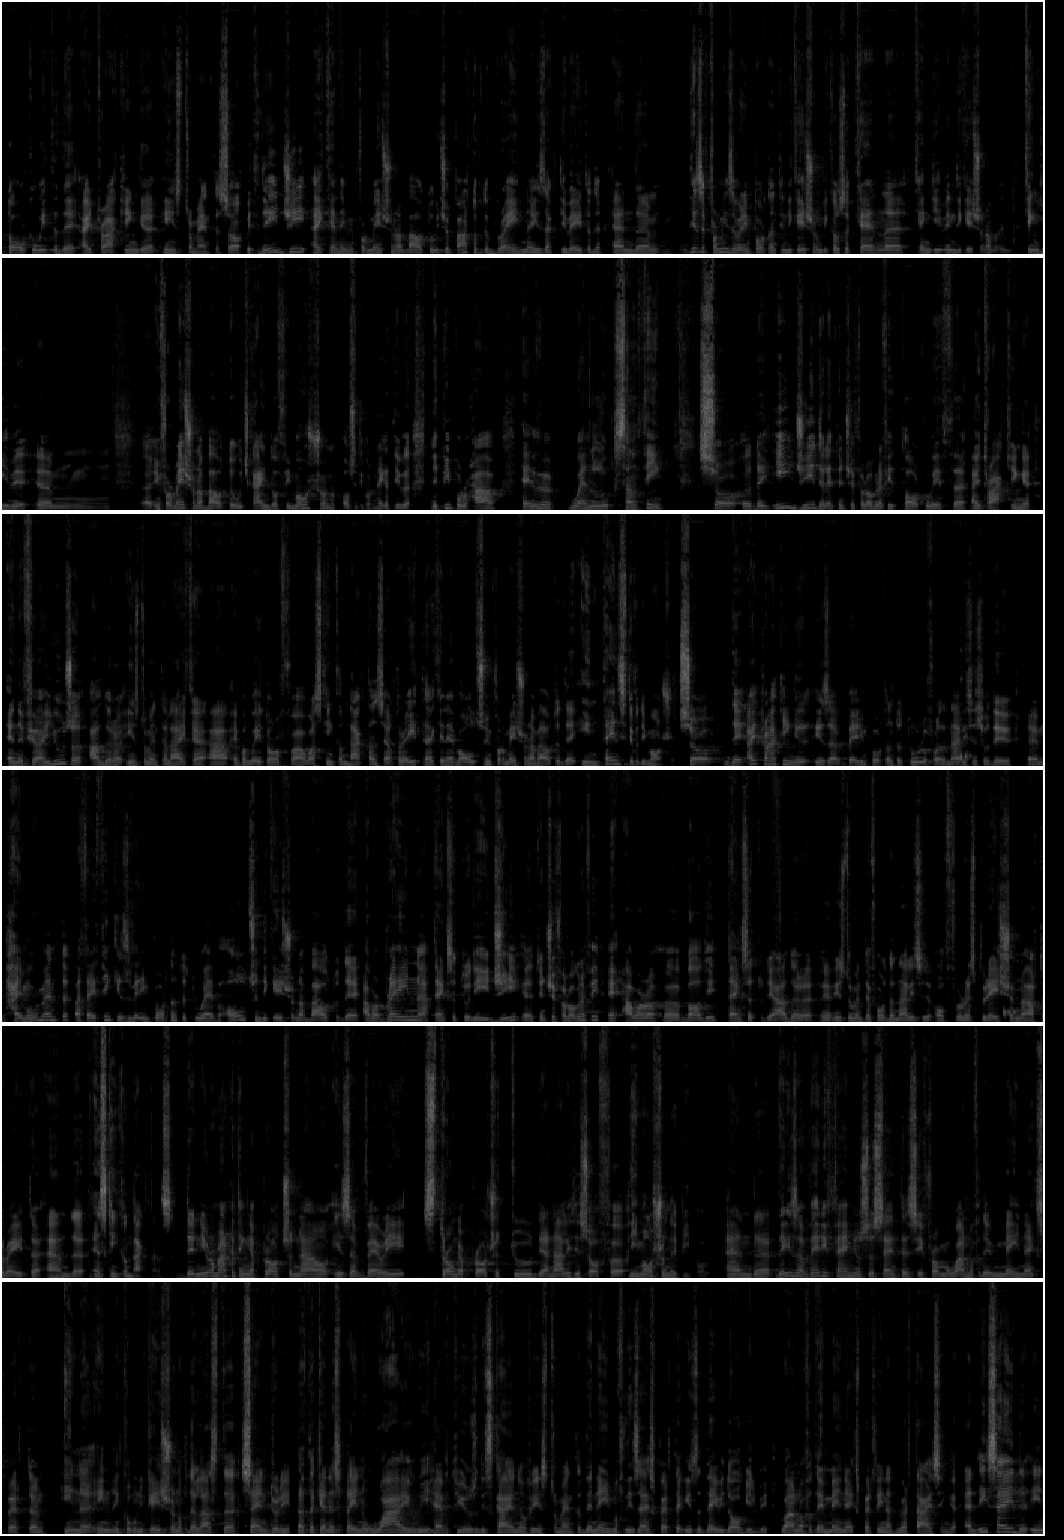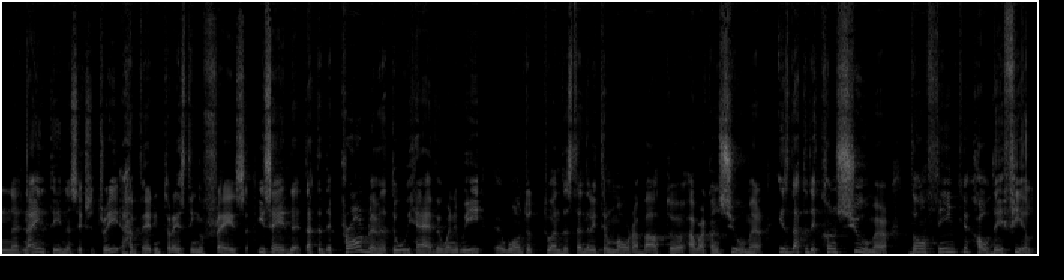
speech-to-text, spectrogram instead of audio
talk with the eye tracking uh, instrument. So with the EEG, I can have information about which part of the brain is activated, and um, this for me is a very important indication because it can uh, can give indication of can give um, uh, information about which kind of emotion, positive or negative, the people have have when look something. So uh, the EEG, the electroencephalography, talk with uh, eye tracking. And if I use uh, other instrument like uh, evaluator of our skin conductance heart rate, I can have also information about the intensity of the motion. So the eye tracking is a very important tool for the analysis of the um, eye movement, but I think it's very important to have also indication about the our brain uh, thanks to the EEG, electroencephalography, and our uh, body thanks to the other instruments instrument for the analysis of respiration, heart rate, and, uh, and skin conductance. The neuromarketing approach now is a very strong approach to the analysis of uh, the emotion of the people. And uh, there is a very famous sentence from one of the main experts um, in, uh, in, in, communication of the last uh, century that can explain why we have to use this kind of instrument. The name of this expert is David Ogilvy, one of the main experts in advertising. And he said in 1963 a very interesting phrase. He said that the problem that we have when we uh, wanted to understand a little more about our consumer is that the consumer don't think how they feel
